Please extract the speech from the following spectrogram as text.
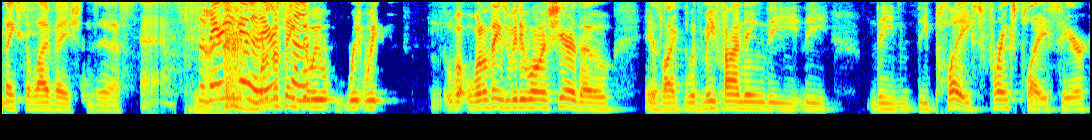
thanks to libations. Yes. So there you go. one of the There's things that we we we one of the things we do want to share though is like with me finding the the the the place Frank's place here.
